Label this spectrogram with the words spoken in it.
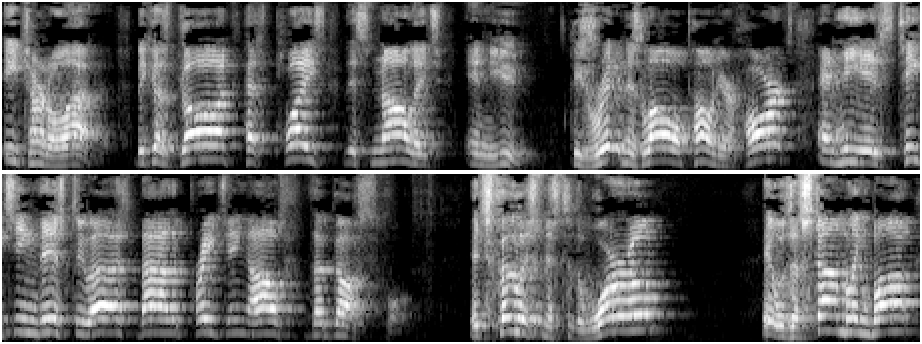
eternal life because God has placed this knowledge in you. He's written His law upon your hearts, and He is teaching this to us by the preaching of the gospel. It's foolishness to the world. It was a stumbling block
